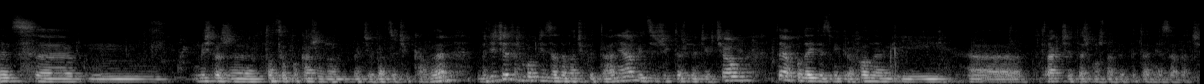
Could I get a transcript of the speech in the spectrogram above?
więc mm, myślę, że to, co pokażę Wam, będzie bardzo ciekawe. Będziecie też mogli zadawać pytania, więc jeżeli ktoś będzie chciał, to ja podejdę z mikrofonem i w trakcie też można te pytania zadać.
